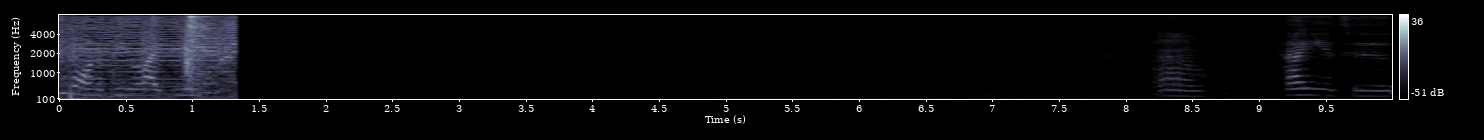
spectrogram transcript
You wanna be like me? Um, hi YouTube.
